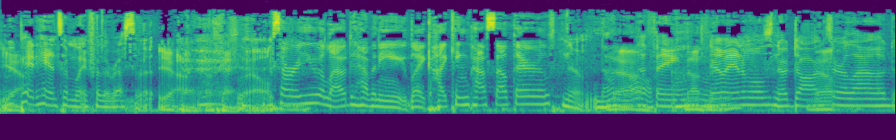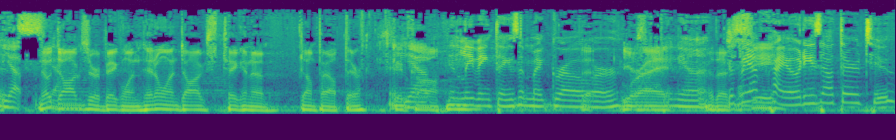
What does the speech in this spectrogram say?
We paid handsomely for the rest of it. yeah. Okay, okay. Well, So, are you allowed to have any like hiking paths out there? No, Not No. at all. nothing. Nothing. No animals. No dogs No. are allowed. Yep. No yeah. dogs are a big one. They don't want dogs taking a dump out there. Good yeah, call. and leaving things that might grow or Yeah. Right. something, Yeah, because we have coyotes out there too.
